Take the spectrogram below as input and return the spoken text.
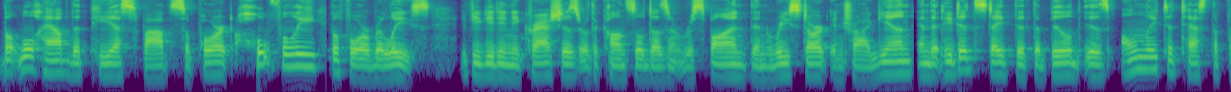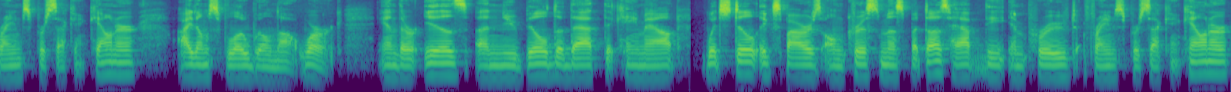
but we'll have the PS5 support hopefully before release. If you get any crashes or the console doesn't respond, then restart and try again. And that he did state that the build is only to test the frames per second counter itemzflow will not work. And there is a new build of that that came out which still expires on Christmas but does have the improved frames per second counter,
